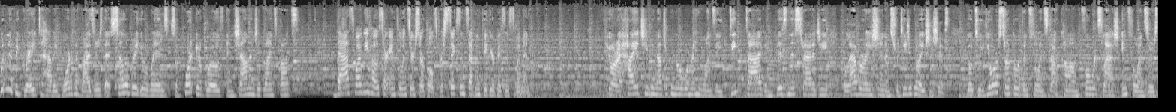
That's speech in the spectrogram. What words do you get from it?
Wouldn't it be great to have a board of advisors that celebrate your wins, support your growth, and challenge your blind spots? That's why we host our influencer circles for six and seven figure business women you are a high achieving entrepreneur woman who wants a deep dive in business strategy, collaboration, and strategic relationships, go to yourcircleofinfluence.com forward slash influencers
